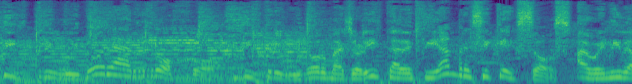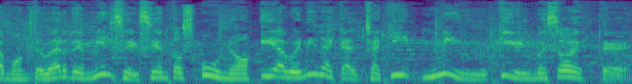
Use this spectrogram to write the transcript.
Distribuidora Rojo, distribuidor mayorista de fiambres y quesos. Avenida Monteverde 1601 y Avenida Calchaquí 1000, Quilmes Oeste.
